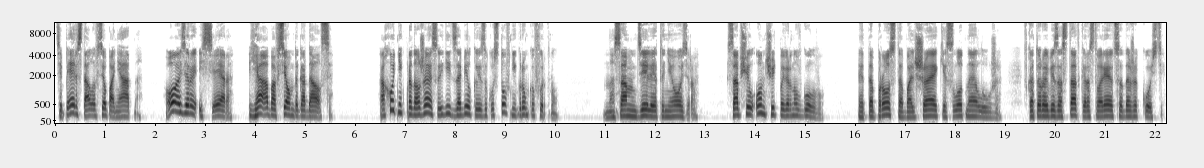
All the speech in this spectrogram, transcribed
Теперь стало все понятно. Озеро и сера. Я обо всем догадался». Охотник, продолжая следить за белкой из-за кустов, негромко фыркнул. «На самом деле это не озеро», — сообщил он, чуть повернув голову. «Это просто большая кислотная лужа, в которой без остатка растворяются даже кости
